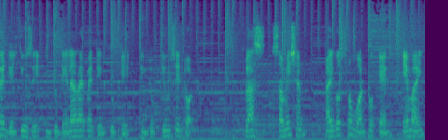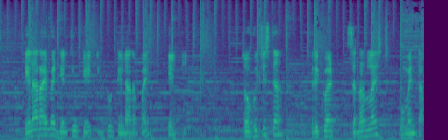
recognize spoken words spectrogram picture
by del qj into del ri by del qk into qj dot plus summation i goes from 1 to n mi del r i by del q k into del R f by del T. So which is the required generalized momentum?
